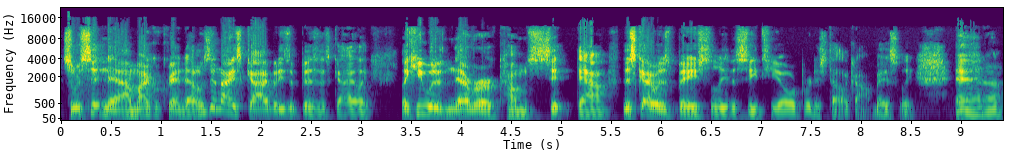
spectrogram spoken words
So we're sitting down. Michael Crandell was a nice guy, but he's a business guy. Like, like he would have never come sit down. This guy was basically the CTO of British Telecom, basically, and uh,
